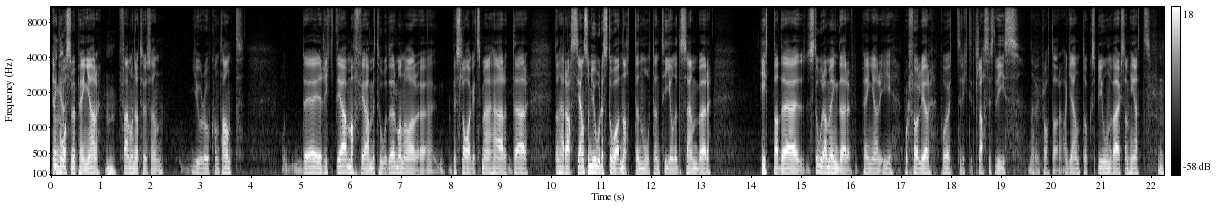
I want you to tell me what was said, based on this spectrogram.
En pengar. påse med pengar, Mm. 500 000 euro kontant. Och det är riktiga maffiametoder man har eh, beslagits med här där den här razzian som gjordes då natten mot den 10 december hittade stora mängder pengar i portföljer på ett riktigt klassiskt vis när vi pratar agent och spionverksamhet. Mm.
